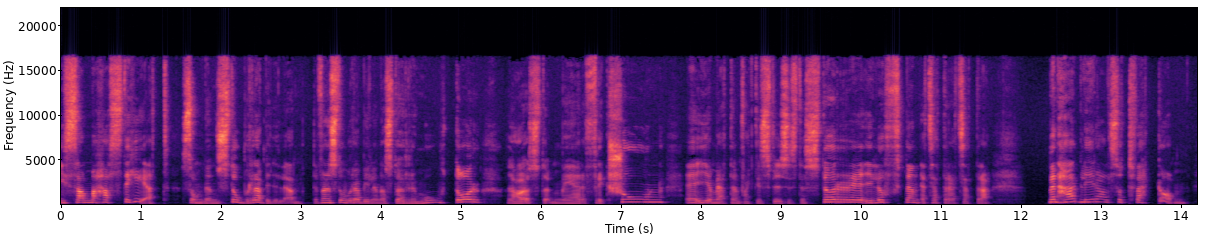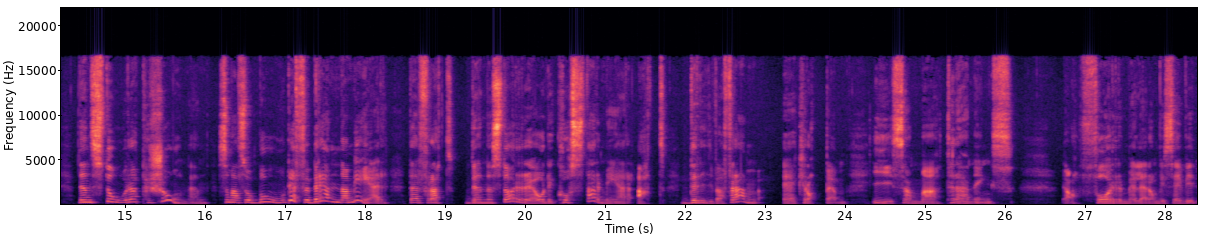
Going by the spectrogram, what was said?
i samma hastighet som den stora bilen. Därför den stora bilen har större motor, har mer friktion eh, i och med att den faktiskt fysiskt är större i luften etc. etc. Men här blir det alltså tvärtom. Den stora personen som alltså borde förbränna mer därför att den är större och det kostar mer att driva fram eh, kroppen i samma tränings ja, form eller om vi säger, vi,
